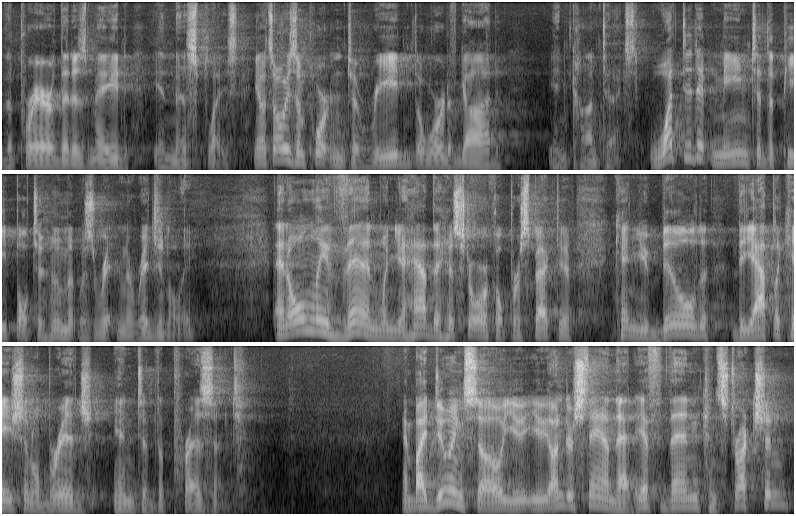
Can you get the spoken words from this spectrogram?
the prayer that is made in this place. You know, it's always important to read the Word of God in context. What did it mean to the people to whom it was written originally? And only then, when you have the historical perspective, can you build the applicational bridge into the present. And by doing so, you, you understand that if then construction,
